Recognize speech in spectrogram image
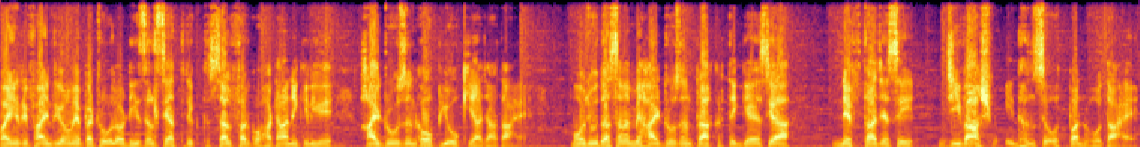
वहीं रिफाइनरियों में पेट्रोल और डीजल से अतिरिक्त सल्फ़र को हटाने के लिए हाइड्रोजन का उपयोग किया जाता है। मौजूदा समय में हाइड्रोजन प्राकृतिक गैस या निफ्ता जैसे जीवाश्म ईंधन से उत्पन्न होता है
